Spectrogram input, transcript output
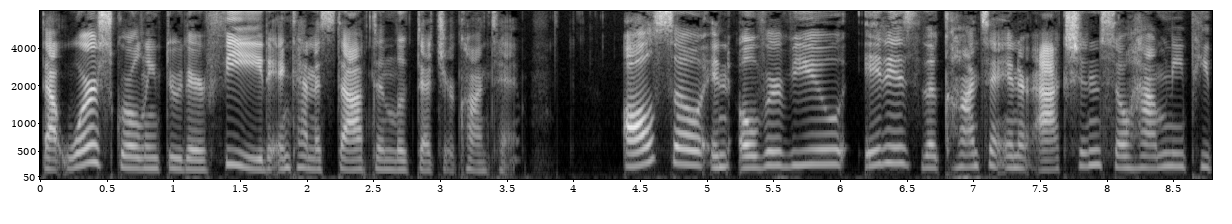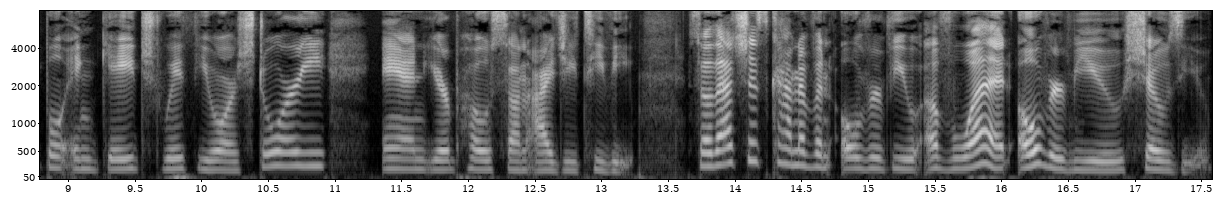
that were scrolling through their feed and kind of stopped and looked at your content. Also, an overview, it is the content interaction. So, how many people engaged with your story and your posts on IGTV. So, that's just kind of an overview of what overview shows you.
